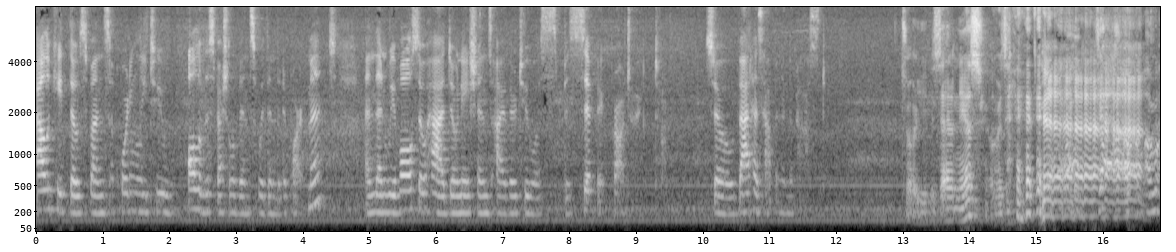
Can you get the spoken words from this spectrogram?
allocate those funds accordingly to all of the special events within the department. And then we've also had donations either to a specific project. So that has happened in the past. So is that an yes or is that? I'm, I'm,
